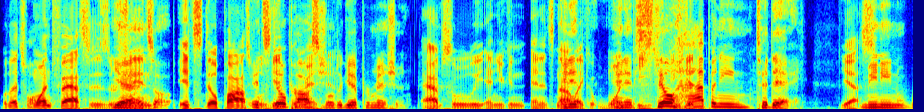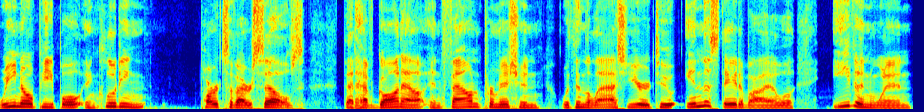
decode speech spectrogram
Well, that's one facet. Is they're Yeah, saying it's it's, still possible it's to still get permission. possible to get permission. Absolutely, and you can, and it's not and like it- one and it's piece. Still can get- happening today. Yes, Meaning we know people, including parts of ourselves, that have gone out and found permission within the last year or two in the state of Iowa, even when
